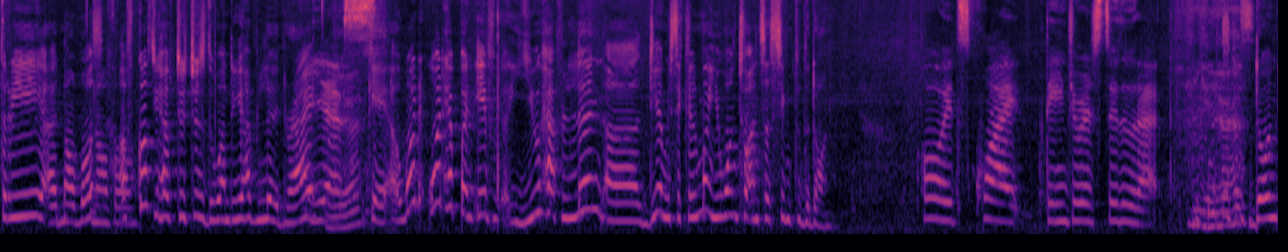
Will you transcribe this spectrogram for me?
three uh, novels. Novel. Of course, you have to choose the one that you have learned, right? Yes. Yes. Okay, uh, what what happened if you have learned, uh, dear Mr. Kilmer, you want to answer Sing to the Dawn? Oh, it's quite dangerous to do that. Yes. don't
